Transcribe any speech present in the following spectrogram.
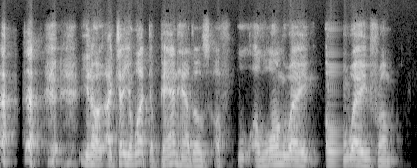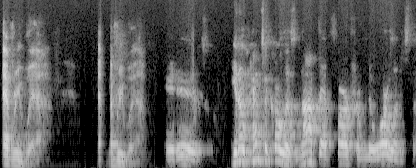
you know, I tell you what, the panhandle's a, a long way away from everywhere. Everywhere. It is. You know, Pensacola is not that far from New Orleans, though.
